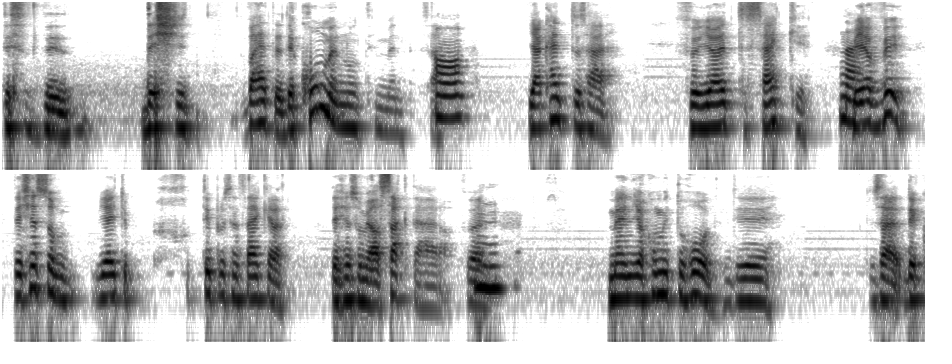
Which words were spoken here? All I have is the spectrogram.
Det, det, det, vad heter det? Det kommer någonting men så här, Ja, jag kan inte så här. För jag är inte säker. Nej. Men jag vet, det känns som, jag är typ 70% säker att det känns som jag har sagt det här. För, Mm. Men jag kommer inte ihåg. Det, det, så här, det,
